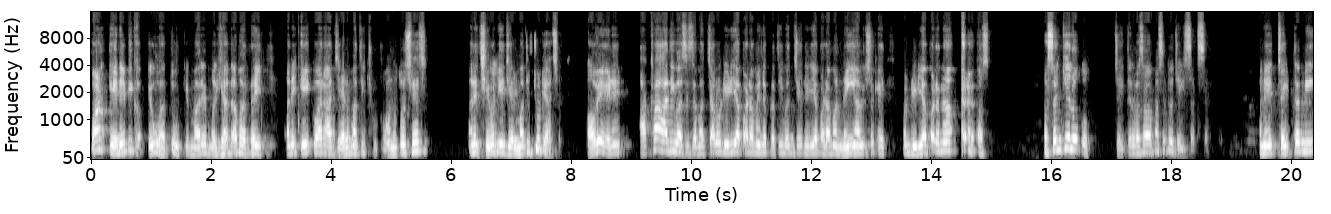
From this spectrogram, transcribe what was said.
પણ એને બી એવું હતું કે મારે મર્યાદામાં રહી અને એકવાર આ જેલમાંથી છૂટવાનું તો છે જ. અને છેવટે એ જેલમાંથી છૂટ્યા છે. હવે એણે આખા આદિવાસી સમાજ ચાલો ડેડિયાપાડામાં એને પ્રતિબંધ છે ડેડિયાપાડામાં નહીં આવી શકે પણ ડેડિયાપાડાના અસંખ્ય લોકો ચૈતર વસાવા પાસે તો જઈ શકશે. અને ચૈતરની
